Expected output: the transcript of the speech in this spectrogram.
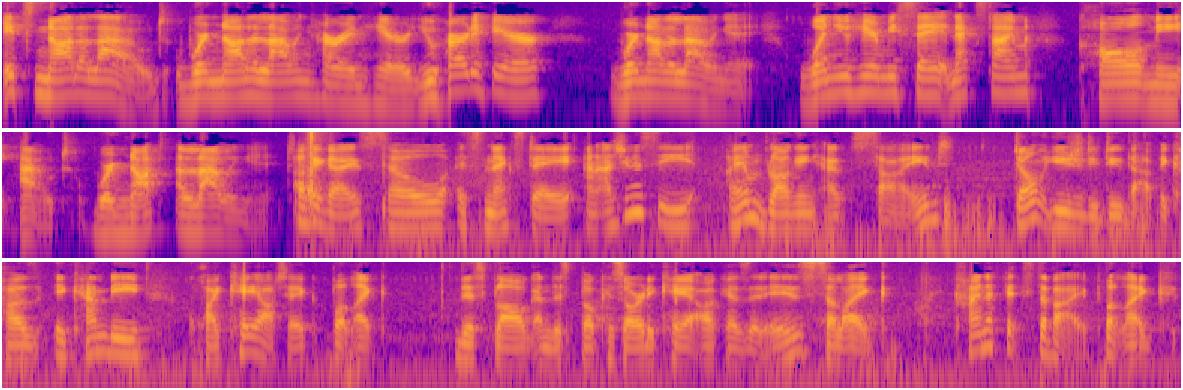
It's not allowed. We're not allowing her in here. You heard it here. We're not allowing it. When you hear me say it next time, call me out. We're not allowing it. Okay guys, so it's next day and as you can see, I am vlogging outside. Don't usually do that because it can be quite chaotic, but like this vlog and this book is already chaotic as it is, so like kind of fits the vibe. But like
